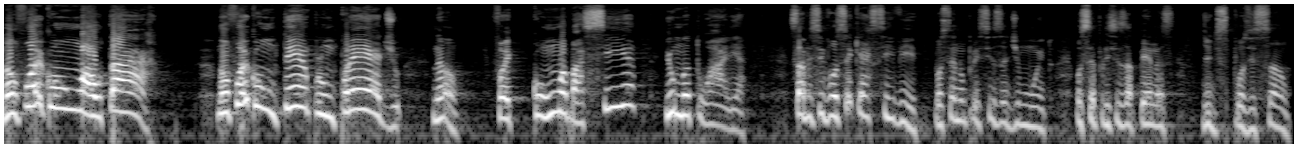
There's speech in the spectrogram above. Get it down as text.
não foi com um altar, não foi com um templo, um prédio, não, foi com uma bacia e uma toalha. Sabe, se você quer servir, você não precisa de muito, você precisa apenas de disposição.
